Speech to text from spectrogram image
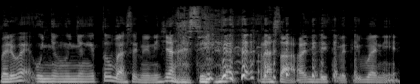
By the way, unyeng-unyeng itu bahasa Indonesia gak sih? Penasaran jadi tiba-tiba nih ya.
